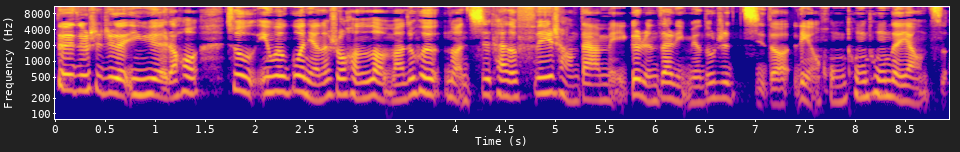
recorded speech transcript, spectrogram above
对，就是这个音乐。然后就因为过年的时候很冷嘛，就会暖气开的非常大，每一个人在里面都是挤得脸红彤彤的样子。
